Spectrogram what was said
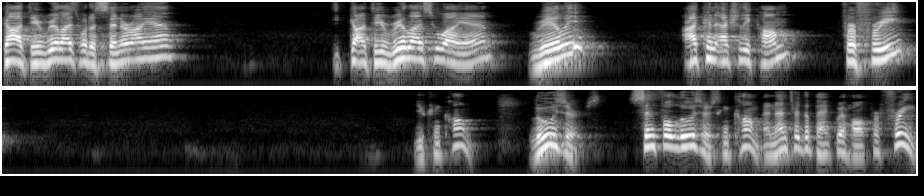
God, do you realize what a sinner I am? God, do you realize who I am? Really? I can actually come for free? You can come. Losers, sinful losers can come and enter the banquet hall for free.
